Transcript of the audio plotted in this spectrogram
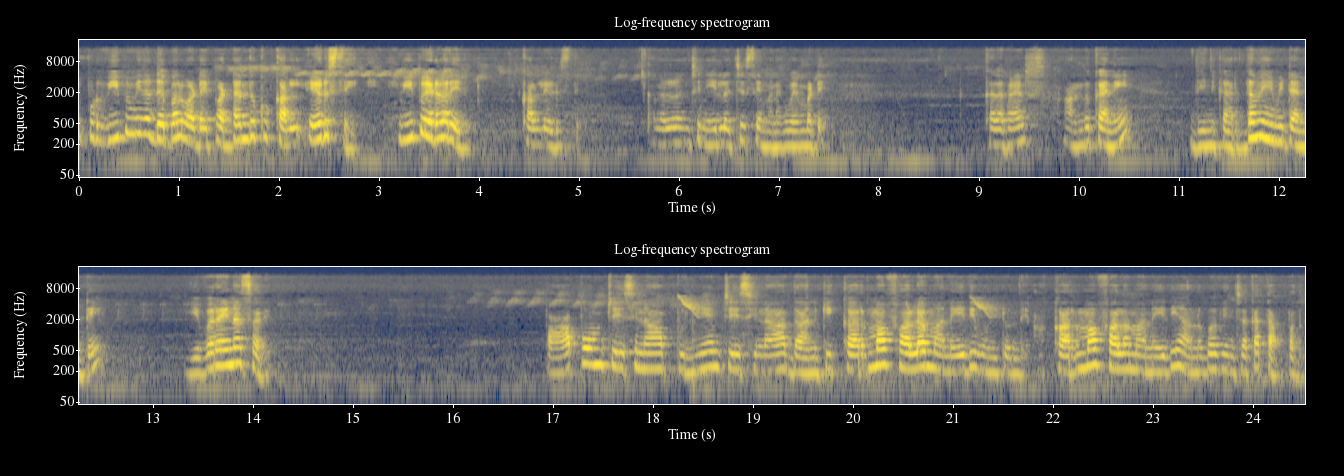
ఇప్పుడు వీపు మీద దెబ్బలు పడ్డాయి పడ్డందుకు కళ్ళు ఏడుస్తాయి. వీపు ఏడవలేదు. కళ్ళు ఏడుస్తాయి. కళ్ళ నుంచి నీళ్ళు వచ్చేస్తాయి మనకు వెంబటే. కదా ఫ్రెండ్స్? అందుకని దీనికి అర్థం ఏమిటంటే ఎవరైనా సరే పాపం చేసినా పుణ్యం చేసినా దానికి కర్మఫలం అనేది ఉంటుంది. ఆ కర్మఫలం అనేది అనుభవించక తప్పదు.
